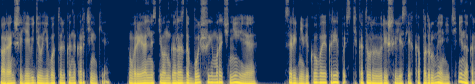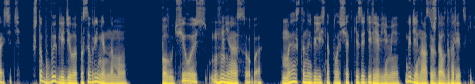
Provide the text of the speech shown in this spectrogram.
Раньше я видел его только на картинке. В реальности он гораздо больше и мрачнее. Средневековая крепость, которую решили слегка подрумянить и накрасить, чтобы выглядела по-современному. Получилось не особо. Мы остановились на площадке за деревьями, где нас ждал дворецкий.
